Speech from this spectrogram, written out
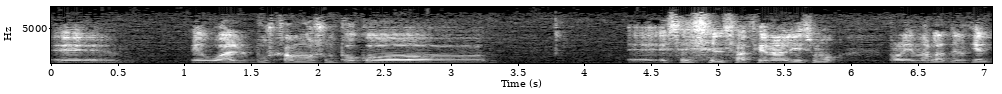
eh, igual buscamos un poco eh, ese sensacionalismo para llamar la atención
